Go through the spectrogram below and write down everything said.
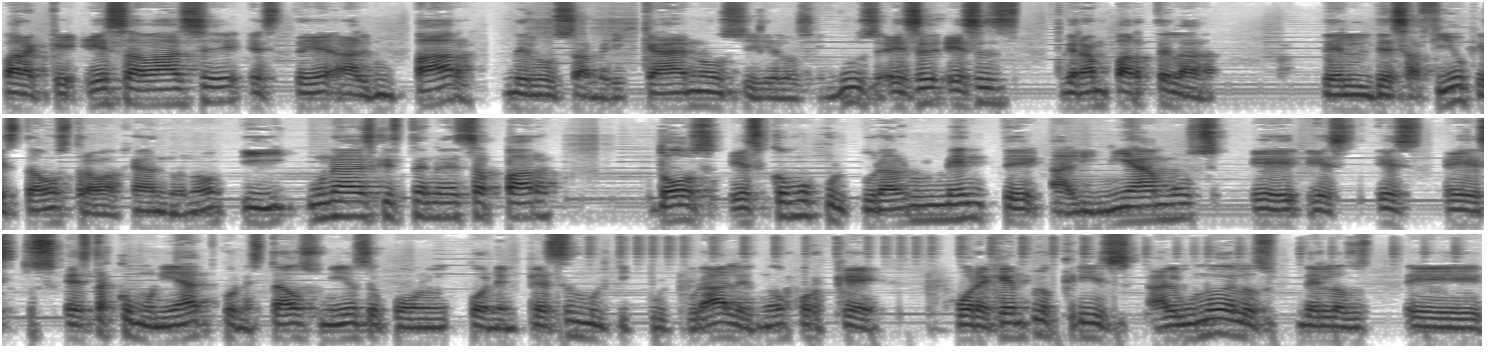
para que esa base esté al par de los americanos y de los hindúes. Ese, es gran parte del desafío que estamos trabajando, ¿no? Y una vez que estén en esa par, Dos, es cómo culturalmente alineamos eh, esta comunidad con Estados Unidos o con, empresas multiculturales, ¿no? Porque, por ejemplo, Chris, alguno de los, de los, eh,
